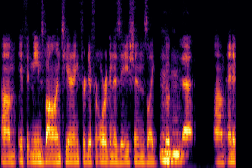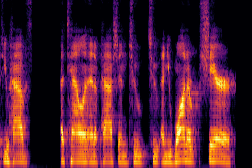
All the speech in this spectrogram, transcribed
Um, if it means volunteering for different organizations, like mm-hmm. go do mm-hmm. that. Um, and if you have a talent and a passion to, to, and you want to share,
